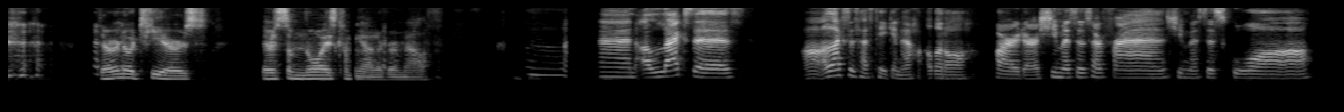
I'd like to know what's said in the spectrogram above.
there are no tears. There's some noise coming out of her mouth. Uh, and Alexis, uh, Alexis has taken it a little harder. She misses her friends. She misses school.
